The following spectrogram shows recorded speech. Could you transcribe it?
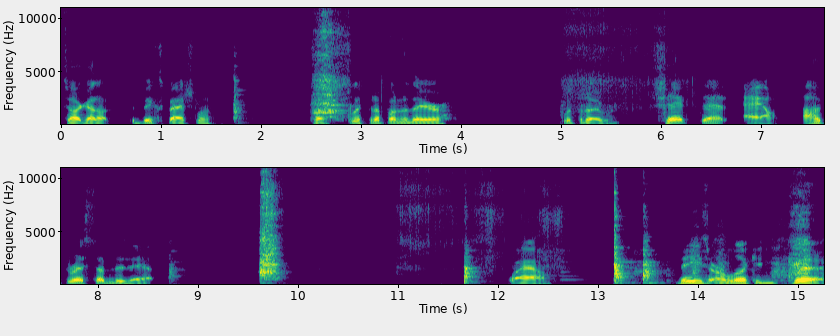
So I got a, the big spatula. So slip it up under there, flip it over. Check that out. I hope the rest of them do that. Wow. These are looking good.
